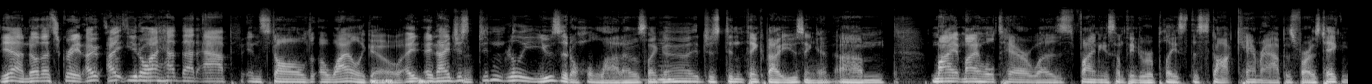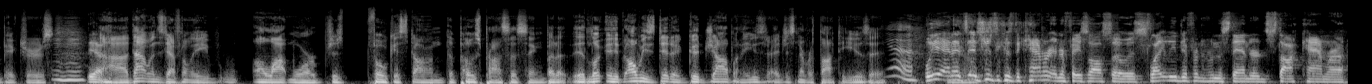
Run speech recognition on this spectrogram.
Yeah, no, that's great. I, I, you know, I had that app installed a while ago, I, and I just didn't really use it a whole lot. I was like, uh, I just didn't think about using it. Um, my my whole tear was finding something to replace the stock camera app as far as taking pictures. Yeah. Uh, that one's definitely a lot more just focused on the post processing, but it, it look it always did a good job when I used it. I just never thought to use it. Yeah. Well, yeah, and it's, it's just because the camera interface also is slightly different from the standard stock camera.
